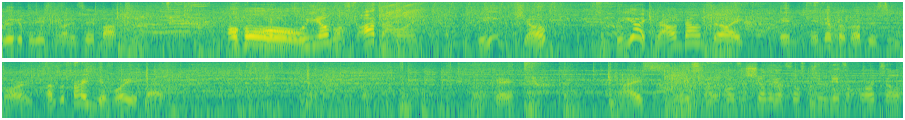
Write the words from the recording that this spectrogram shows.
really good positioning on his hitbox. Oh, Oh, he almost got that one. did he jump? Did he like ground bounce to like and end up above the C4? I'm surprised he avoided that. Okay. Nice. Nice, Charlie holds the shield against those two hits of forward tilt.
